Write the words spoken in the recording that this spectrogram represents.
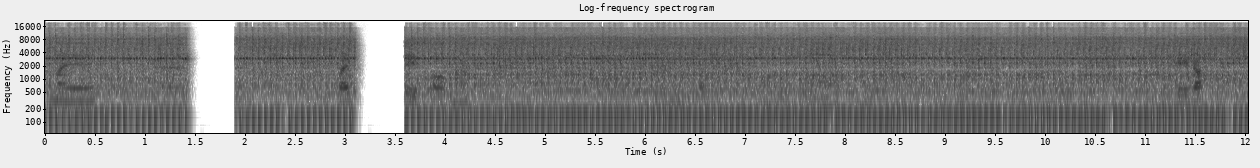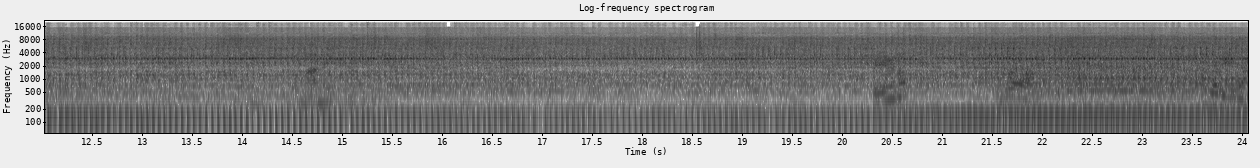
ทำไมเอ่อไฟเตะออกนะโอเคครับ ประมาณนี้ครับ โอเคนะครับผมว่าก็ดีนะ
